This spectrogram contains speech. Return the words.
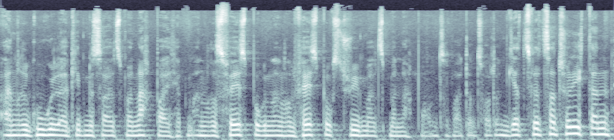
andere Google-Ergebnisse als mein Nachbar. Ich habe ein anderes Facebook einen anderen Facebook-Stream als mein Nachbar und so weiter und so fort. Und jetzt wird es natürlich dann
